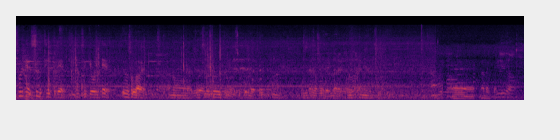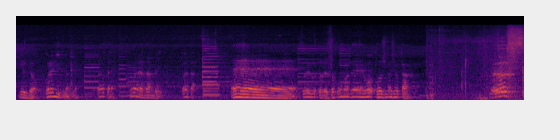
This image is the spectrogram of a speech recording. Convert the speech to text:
それです。ぐテープで客席降りてそこであの普通のルートでそこでえー、なんだっけ流氷これに行きます。ね分かったねここまでは段取り分かったえー、そういうことでそこまでを通しましょうかよし。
